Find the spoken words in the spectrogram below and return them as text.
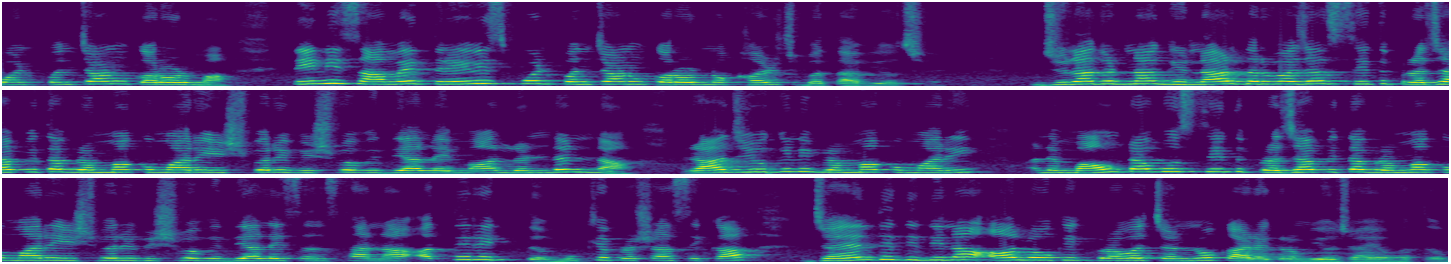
પોઈન્ટ પંચાણું કરોડમાં, તેની સામે ત્રેવીસ પોઈન્ટ પંચાણું કરોડનો ખર્ચ બતાવ્યો છે. જુનાગઢના ગિરનાર દરવાજા સ્થિત પ્રજાપિતા બ્રહ્માકુમારી ઈશ્વરી વિશ્વવિદ્યાલયમાં લંડનના રાજયોગીની બ્રહ્માકુમારી અને માઉન્ટ આબુ સ્થિત પ્રજાપિતા બ્રહ્માકુમારી ઈશ્વરી વિશ્વવિદ્યાલય સંસ્થાના અતિરિક્ત મુખ્ય પ્રશાસિકા જયંતિ દીદીના અલૌકિક પ્રવચનનો કાર્યક્રમ યોજાયો હતો,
